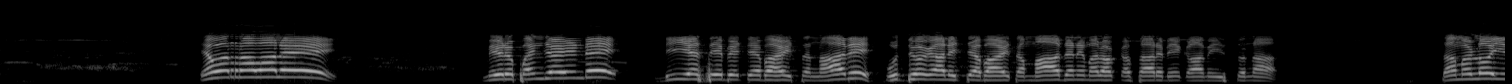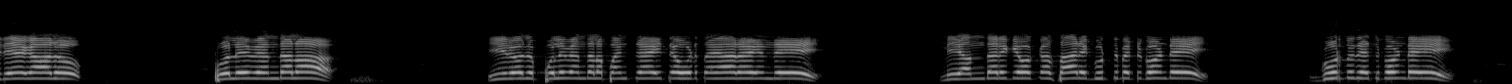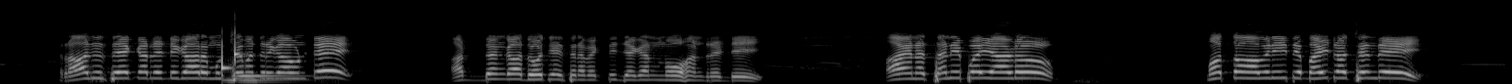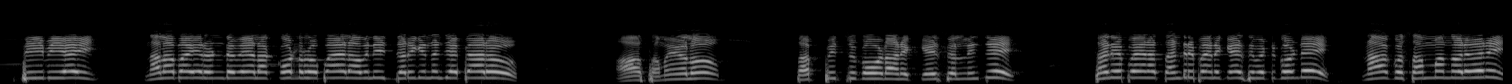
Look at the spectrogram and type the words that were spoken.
ఎవరు రావాలి? మీరు పనిచేయండి డిఎస్సి పెట్టే బాధ్యత నాది ఉద్యోగాలు ఇచ్చే బాధ్యత మాదని మరొకసారి మీకు హామీ ఇస్తున్నా. తమిళలో ఇదే కాదు. పులివెందల. ఈరోజు పులివెందల పంచాయతీ ఒకటి తయారైంది. మీ అందరికీ ఒక్కసారి గుర్తు పెట్టుకోండి గుర్తు తెచ్చుకోండి. రాజశేఖర్ రెడ్డి గారు ముఖ్యమంత్రిగా ఉంటే అడ్డంగా దోచేసిన వ్యక్తి జగన్మోహన్ రెడ్డి. ఆయన చనిపోయాడు. మొత్తం అవినీతి బయట వచ్చింది సిబిఐ నలభై రెండు వేల కోట్ల రూపాయల అవినీతి జరిగిందని చెప్పారు. ఆ సమయంలో తప్పించుకోవడానికి కేసుల నుంచి చనిపోయిన తండ్రి పైన కేసు పెట్టుకోండి. నాకు సంబంధం లేదని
